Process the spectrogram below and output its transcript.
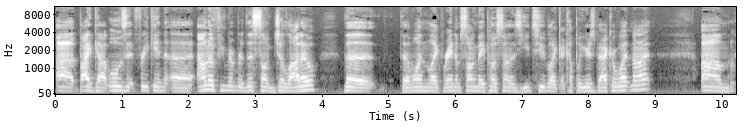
Uh, by God, what was it? Freaking! Uh, I don't know if you remember this song, Gelato, the the one like random song they posted on his YouTube like a couple years back or whatnot. Um,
